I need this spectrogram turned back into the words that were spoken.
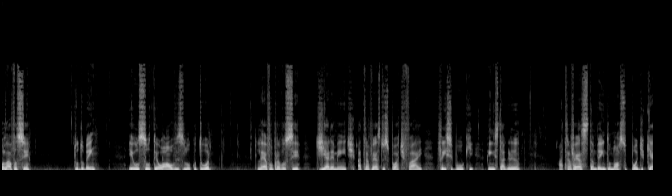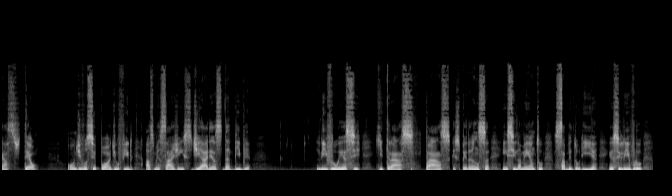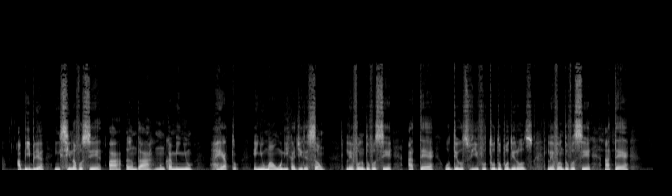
Olá você, tudo bem? Eu sou Teu Alves, locutor. Levo para você diariamente através do Spotify, Facebook, Instagram, através também do nosso podcast Tel, onde você pode ouvir as mensagens diárias da Bíblia. Livro esse que traz paz, esperança, ensinamento, sabedoria. Esse livro a Bíblia ensina você a andar num caminho reto, em uma única direção, levando você até o Deus vivo todo-poderoso, levando você até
